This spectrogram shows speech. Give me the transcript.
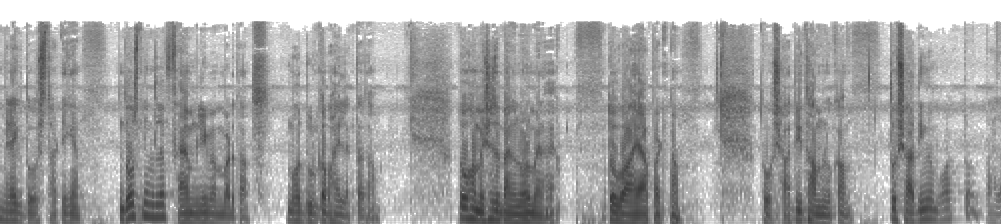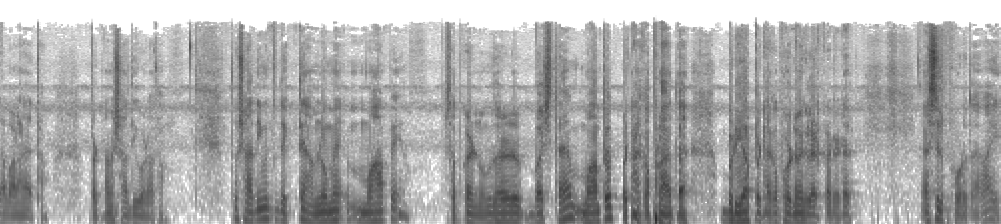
मेरा एक दोस्त था, ठीक है? दोस्त नहीं मतलब फैमिली मेंबर था। बहुत दूर का भाई लगता था। तो हमेशा से बैंगलोर में आया तो वह आया पटना। तो शादी था हम लोग का। तो शादी में बहुत तो पहला बार आया था। पटना में शादी हो रहा था। तो शादी में तो देखते हैं हम लोग में, वहाँ पे सब करने उधर बचता है, वहाँ पे पटाखा फोड़ाता है। बढ़िया पटाखा फोड़ने में लड़का डर ऐसे फोड़ता है भाई।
